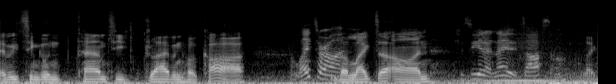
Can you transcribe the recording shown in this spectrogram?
every single time she's driving her car, the lights are on. the lights are on. You should see it at night. It's awesome. Like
